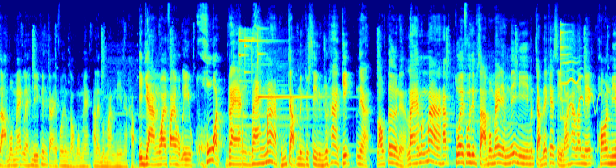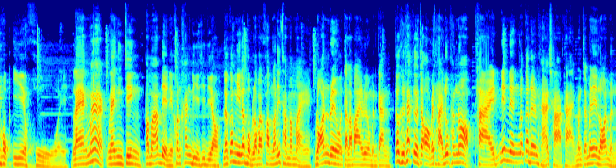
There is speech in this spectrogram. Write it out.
13 Pro Max เลยดีขึ้นจาก iPhone 12 Pro Max อะไรประมาณนี้นะครับ อีกอย่าง Wi-Fi 6E โคตรแรงแรงมากผมจับ 1.4 1.5 กิกเนี่ยเราเตอร์เนี่ยแรงมากๆนะครับตัว iPhone 13 Pro Max เนี่ยไม่มีมันจับได้แค่ 400 500 เมกพอมันมี 6E เนี่ยโหยแรงมากแรงจริง ๆ เอามาอัปเดตเนี่ยค่อนข้างดีทีเดียว แล้วก็มีระบบระบายความร้อนที่ทำมาใหม่ ร้อนเร็วแต่ระบายเร็วเหมือนกัน ก็คือถ้าเกิดจะออกไปถ่ายรูปข้างนอก ถ่ายนิดนึงแล้วก็เดินหาฉากถ่าย มันจะไม่ได้ร้อนเหมือน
